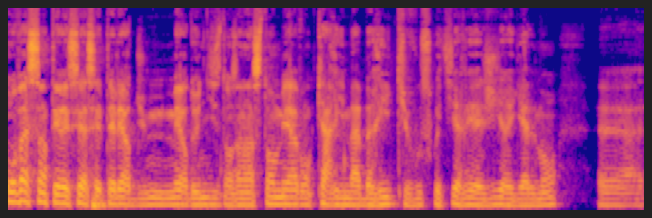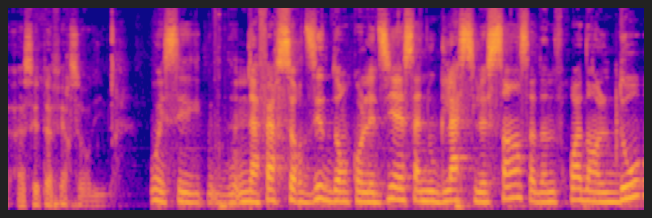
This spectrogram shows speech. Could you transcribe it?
On va s'intéresser à cette alerte du maire de Nice dans un instant, mais avant, Karim Abric, vous souhaitiez réagir également euh, à cette affaire sordide. Oui, c'est une affaire sordide. Donc, on le dit, hein, ça nous glace le sang, ça donne froid dans le dos.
